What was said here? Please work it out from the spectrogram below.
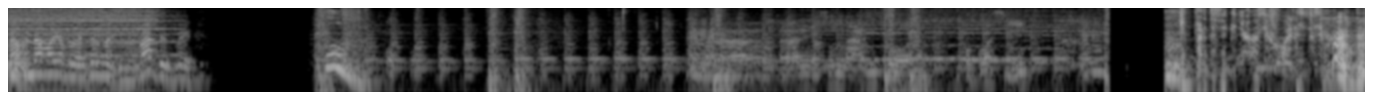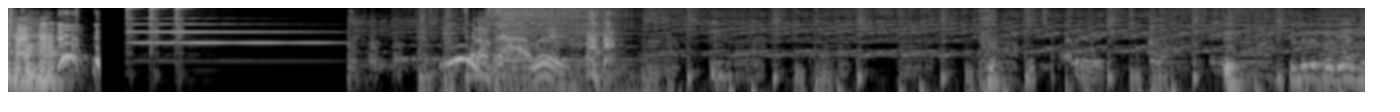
No, no voy a aprovechar para que me mates, fe. ¡Pum! Ah, no es un banco, tampoco así. ¿Qué parte de que ya vas a jugar esta Pero, o sea, güey. Mucha madre, güey. Te estoy estudiando.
